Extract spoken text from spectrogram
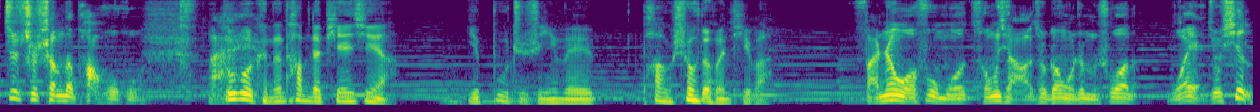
就是生的胖乎乎的。哎不过可能他们的偏心啊，也不只是因为胖瘦的问题吧？反正我父母从小就跟我这么说的，我也就信了。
